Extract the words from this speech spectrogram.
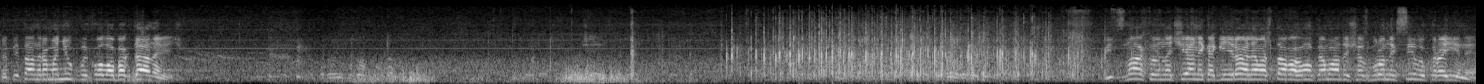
Капітан Романюк Микола Богданович. Відзнакою начальника Генерального штабу Головнокомандуючого Збройних сил України.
